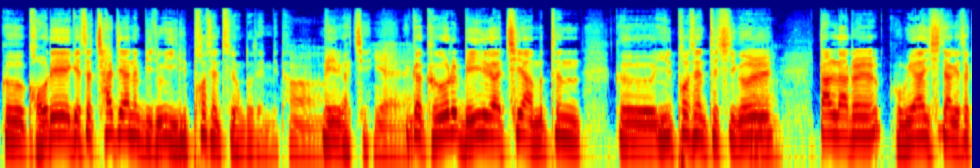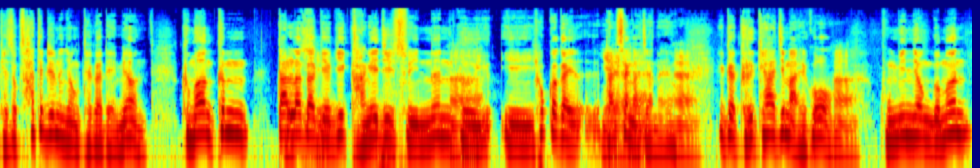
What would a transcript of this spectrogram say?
그 거래액에서 차지하는 비중이 1% 정도 됩니다. 어. 매일같이. 예. 그러니까 그거를 매일같이 아무튼 그 1%씩을 어. 달러를 그 외환 시장에서 계속 사들이는 형태가 되면 그만큼 달러 그렇지. 가격이 강해질 수 있는 어. 그이 효과가 예. 발생하잖아요. 예. 그러니까 그렇게 하지 말고 어. 국민연금은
